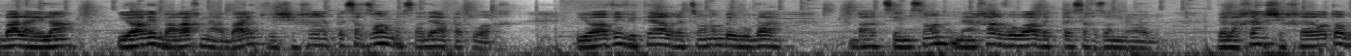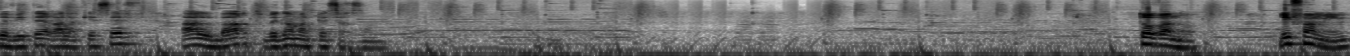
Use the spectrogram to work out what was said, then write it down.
בלילה, יואבי ברח מהבית ושחרר את פסח זון בשדה הפתוח. יואבי ויתר על רצונו בבובה ברט סימפסון, מאחר והוא אהב את פסח זון מאוד, ולכן שחרר אותו וויתר על הכסף, על ברט וגם על פסח זון. תובנות לפעמים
